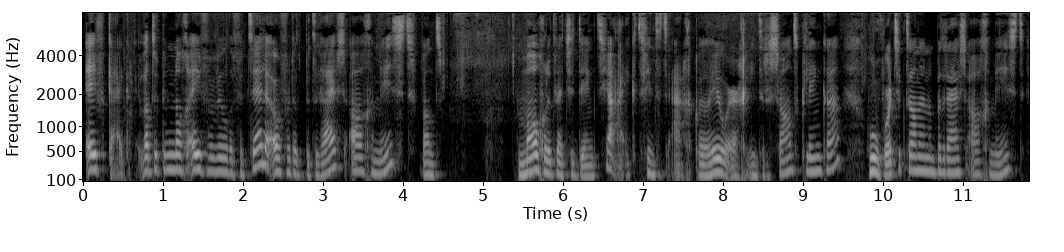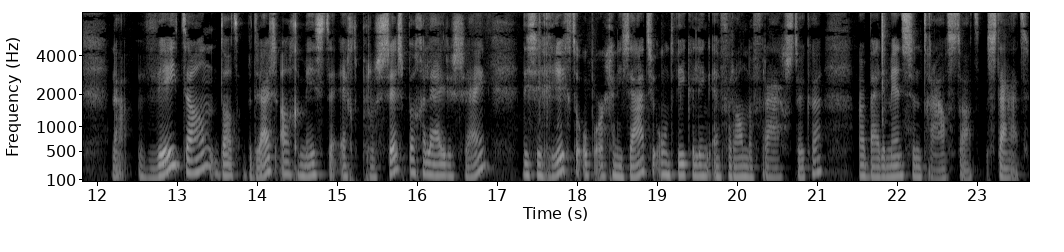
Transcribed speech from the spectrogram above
Even kijken. Wat ik nog even wilde vertellen over dat bedrijfsalchemist. Want mogelijk dat je denkt, ja, ik vind het eigenlijk wel heel erg interessant klinken. Hoe word ik dan een bedrijfsalchemist? Nou, weet dan dat bedrijfsalchemisten echt procesbegeleiders zijn die zich richten op organisatieontwikkeling en verandervraagstukken, waarbij de mens centraal staat.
